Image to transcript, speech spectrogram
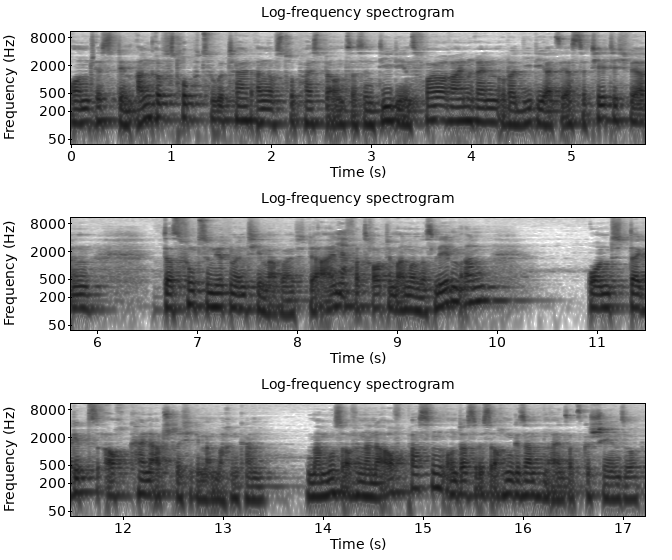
und ist dem Angriffstrupp zugeteilt, Angriffstrupp heißt bei uns, das sind die, die ins Feuer reinrennen oder die, die als Erste tätig werden, das funktioniert nur in Teamarbeit. Der eine ja. vertraut dem anderen das Leben an und da gibt es auch keine Abstriche, die man machen kann. Man muss aufeinander aufpassen und das ist auch im gesamten Einsatz geschehen so.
